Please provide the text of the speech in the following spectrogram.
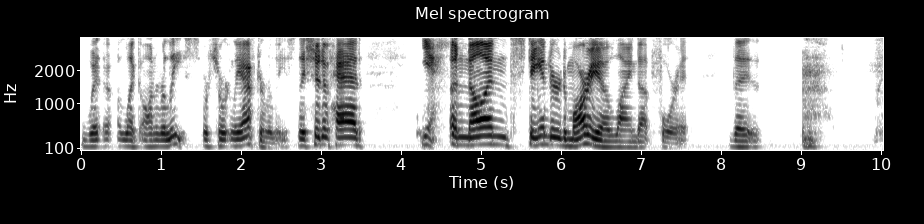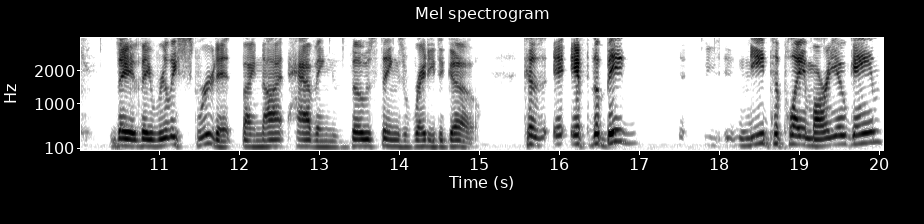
wi- like on release or shortly after release. They should have had yeah. a non-standard Mario lined up for it. The they they really screwed it by not having those things ready to go. Cuz if the big need to play Mario game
